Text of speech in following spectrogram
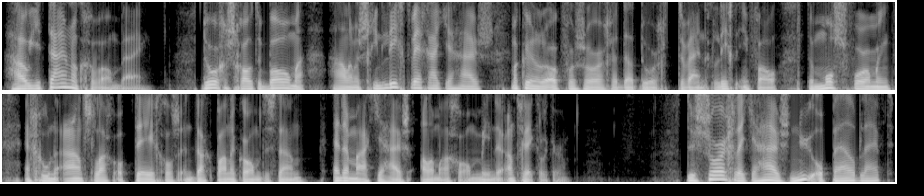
Hou je tuin ook gewoon bij. Doorgeschoten bomen halen misschien licht weg uit je huis, maar kunnen er ook voor zorgen dat door te weinig lichtinval de mosvorming en groene aanslag op tegels en dakpannen komen te staan. En dan maak je huis allemaal gewoon minder aantrekkelijker. Dus zorg dat je huis nu op peil blijft.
